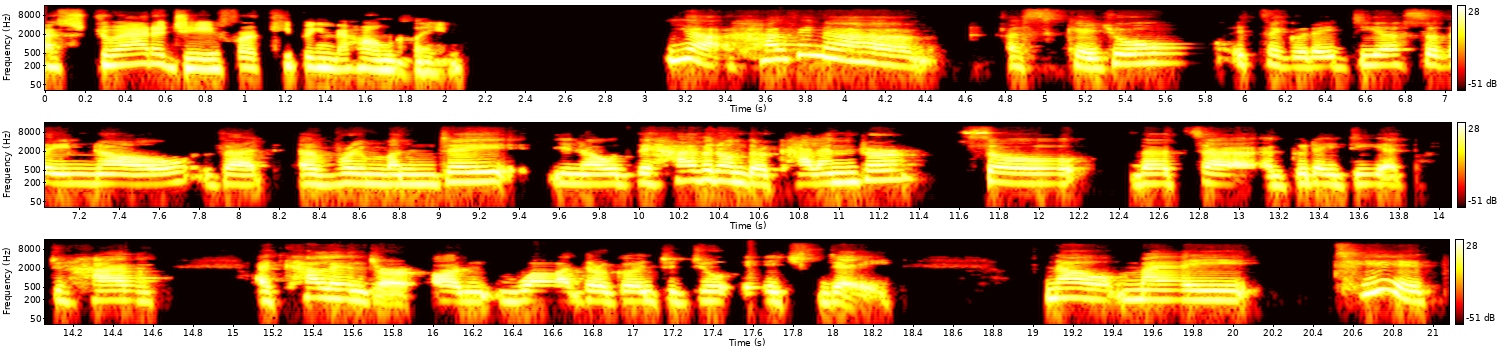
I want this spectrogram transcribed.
a strategy for keeping the home clean? Yeah, having a, a schedule, it's a good idea. So they know that every Monday, you know, they have it on their calendar. So that's a, a good idea to have a calendar on what they're going to do each day. Now, my tip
